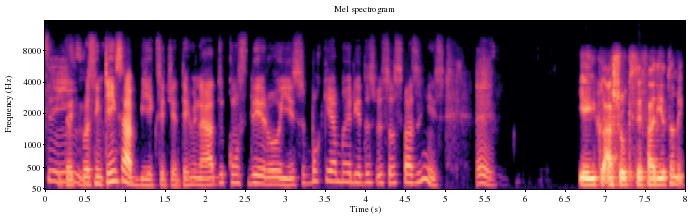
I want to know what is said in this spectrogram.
Sim. Então, tipo assim, quem sabia que você tinha terminado considerou isso porque a maioria das pessoas fazem isso. É. E aí achou que você faria também.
